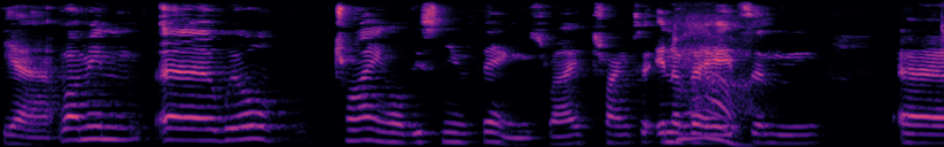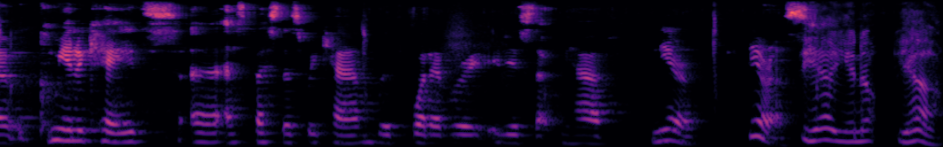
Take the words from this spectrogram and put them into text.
Yeah. Well, I mean, uh, we're all trying all these new things, right? Trying to innovate and uh, communicate uh, as best as we can with whatever it is that we have near near us. yeah you know yeah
